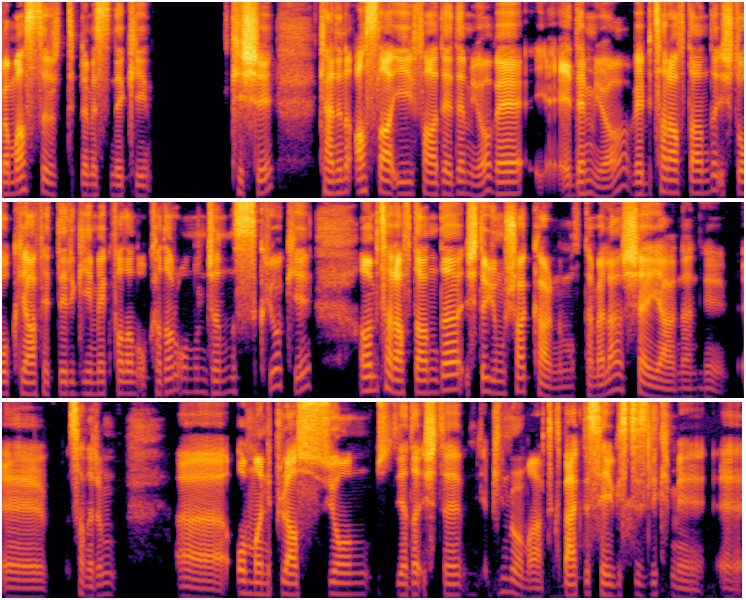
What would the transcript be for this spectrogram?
ve master tiplemesindeki kişi kendini asla iyi ifade edemiyor ve edemiyor ve bir taraftan da, işte, o kıyafetleri giymek falan o kadar onun canını sıkıyor ki ama bir taraftan da, işte, yumuşak karnı muhtemelen şey, yani, hani, eee, sanırım, eee, o manipülasyon ya da, işte, bilmiyorum artık belki de sevgisizlik mi? Eee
